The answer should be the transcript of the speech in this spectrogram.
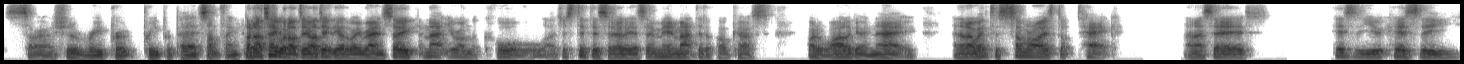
sorry, I should have re pre prepared something, but I'll tell you what I'll do. I'll do it the other way around. So Matt, you're on the call. I just did this earlier. So me and Matt did a podcast quite a while ago now, and then I went to summarize.tech, and I said, here's the here's the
